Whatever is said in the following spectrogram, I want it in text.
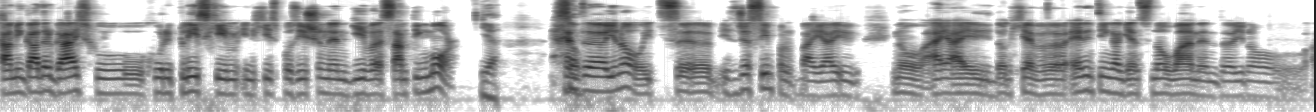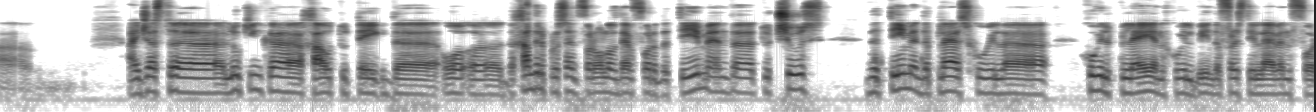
coming other guys who who replace him in his position and give something more. Yeah and uh, you know it's uh, it's just simple. By i you know i i don't have uh, anything against no one. And uh, you know um, i just uh, looking how to take the the 100% for all of them for the team and to choose the team and the players who will who will play and who will be in the first 11 for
